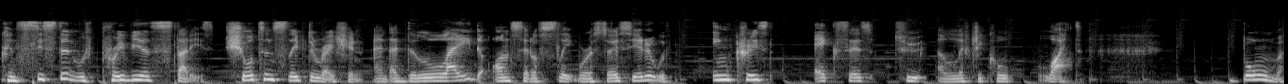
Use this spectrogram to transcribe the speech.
Consistent with previous studies, shortened sleep duration and a delayed onset of sleep were associated with increased access to electrical light. Boom,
